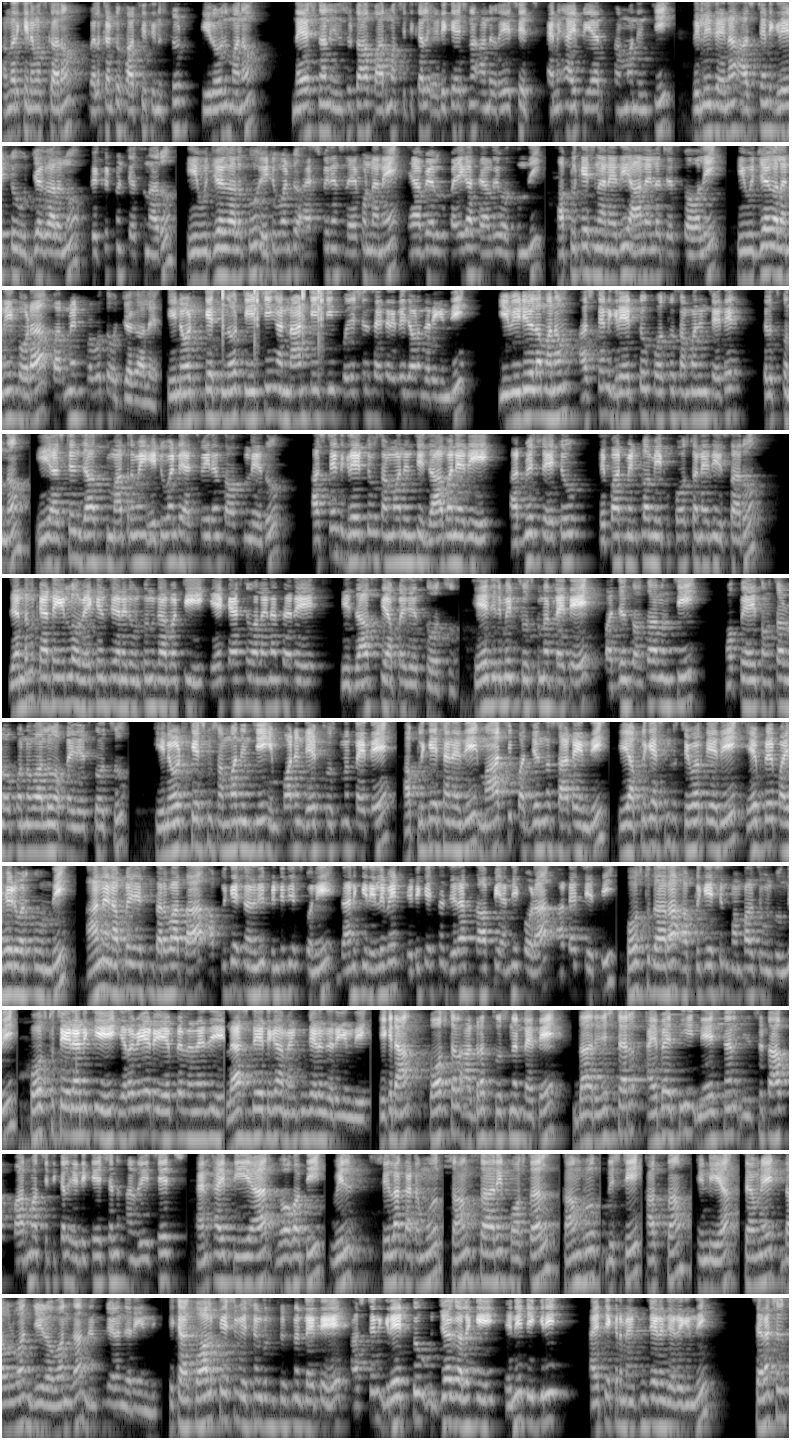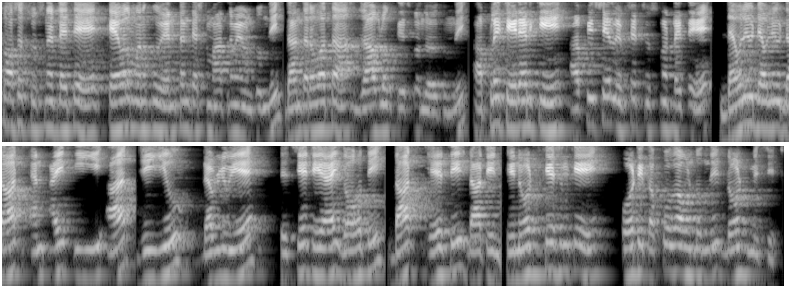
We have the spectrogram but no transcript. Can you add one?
అందరికీ నమస్కారం. Welcome to Harshit institute ఈ రోజు మనం national institute of pharmaceutical education and research NIPR సంబంధించి రిలీజ్ అయిన అసిస్టెంట్ గ్రేడ్ టూ ఉద్యోగాలను రిక్రూట్మెంట్ చేస్తున్నారు. ఈ ఉద్యోగాలకు ఎటువంటి ఎక్స్పీరియన్స్ లేకుండానే యాభై వేలకు పైగా శాలరీ వస్తుంది. అప్లికేషన్ అనేది ఆన్లైన్లో చేసుకోవాలి. ఈ ఉద్యోగాలన్నీ కూడా పర్మనెంట్ ప్రభుత్వ ఉద్యోగాలే. ఈ నోటిఫికేషన్లో teaching and non teaching positions అయితే రిలీజ్ అవ్వడం జరిగింది. ఈ వీడియోలో మనం అసిస్టెంట్ గ్రేడ్ టూ పోస్టులకు సంబంధించి అయితే తెలుసుకుందాం. ఈ అసిస్టెంట్ జాబ్స్కి మాత్రమే ఎటువంటి ఎక్స్పీరియన్స్ అవసరం లేదు. అసిస్టెంట్ గ్రేడ్ టూ సంబంధించి జాబ్ అనేది అడ్మినిస్ట్రేటివ్ డిపార్ట్మెంట్లో మీకు పోస్ట్ అనేది ఇస్తారు. జనరల్ కేటగిరీలో వేకెన్సీ అనేది ఉంటుంది కాబట్టి ఏ క్యాస్ట్ వాళ్ళైనా సరే ఈ జాబ్స్కి అప్లై చేసుకోవచ్చు. ఏజ్ లిమిట్ చూసుకున్నట్లయితే పద్దెనిమిది సంవత్సరాల నుంచి ముప్పై ఐదు సంవత్సరాల లోపు ఉన్న వాళ్ళు అప్లై చేసుకోవచ్చు. ఈ నోటిఫికేషన్ సంబంధించి ఇంపార్టెంట్ డేట్స్ చూసుకున్నట్లయితే అప్లికేషన్ అనేది మార్చి పద్దెనిమిది స్టార్ట్ అయింది. ఈ అప్లికేషన్ చివరి తేదీ ఏప్రిల్ పదిహేడు వరకు ఉంది. ఆన్లైన్ అప్లై చేసిన తర్వాత అప్లికేషన్ అనేది ప్రింట్ తీసుకొని దానికి రిలివెంట్ ఎడ్యుకేషనల్ జిరాక్స్ కాపీ అన్ని కూడా అటాచ్ చేసి పోస్ట్ ద్వారా అప్లికేషన్ పంపాల్సి ఉంటుంది. పోస్ట్ చేయడానికి ఇరవై ఏడు ఏప్రిల్ అనేది లాస్ట్ డేట్గా మెన్షన్ చేయడం జరిగింది. ఇక్కడ పోస్టల్ అడ్రస్ చూసినట్లయితే the register ఐబైసి national institute of pharmaceutical education and research NIPR Guwahati will Silakatamur Changsari postal Kamrup district Assam India seven eight double one zero వన్గా మెన్షన్ చేయడం జరిగింది. ఇక క్వాలిఫికేషన్ విషయం గురించి చూసినట్లయితే అసిస్టెంట్ గ్రేడ్ టూ ఉద్యోగాలకి any degree అయితే ఇక్కడ మెన్షన్ చేయడం జరిగింది. సెలక్షన్ ప్రాసెస్ చూసినట్లయితే కేవలం మనకు ఎంట్రన్ టెస్ట్ మాత్రమే ఉంటుంది. దాని తర్వాత జాబ్లోకి తీసుకోవడం జరుగుతుంది. అప్లై చేయడానికి అఫీషియల్ వెబ్సైట్ చూసినట్లయితే W W dot NIPER GU WA HATI Guwahati dot AC dot in ఈ నోటిఫికేషన్కి పోటీ తక్కువగా ఉంటుంది. Don't miss it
